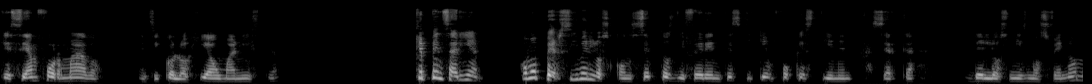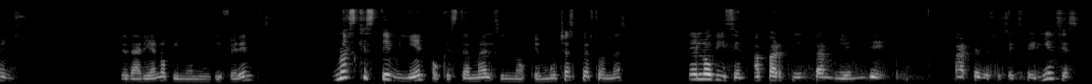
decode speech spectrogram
que se han formado en psicología humanista, ¿qué pensarían? ¿Cómo perciben los conceptos diferentes y qué enfoques tienen acerca de los mismos fenómenos? Te darían opiniones diferentes. No es que esté bien o que esté mal, sino que muchas personas te lo dicen a partir también de parte de sus experiencias.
